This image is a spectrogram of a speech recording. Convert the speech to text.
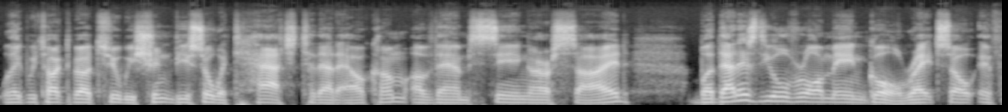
Like we talked about too, we shouldn't be so attached to that outcome of them seeing our side. But that is the overall main goal, right? So if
